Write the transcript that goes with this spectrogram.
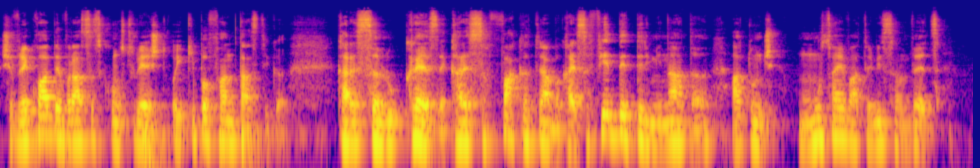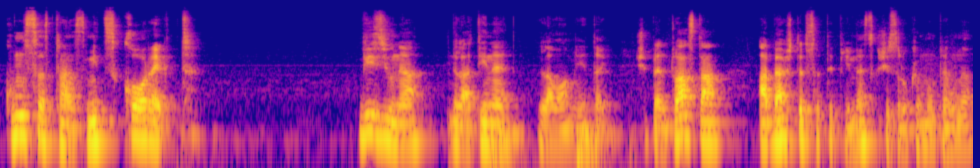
și vrei cu adevărat să-ți construiești o echipă fantastică care să lucreze, care să facă treabă, care să fie determinată, atunci musai va trebui să înveți cum să transmiți corect viziunea de la tine la oamenii tăi. Și pentru asta abia aștept să te primesc și să lucrăm împreună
